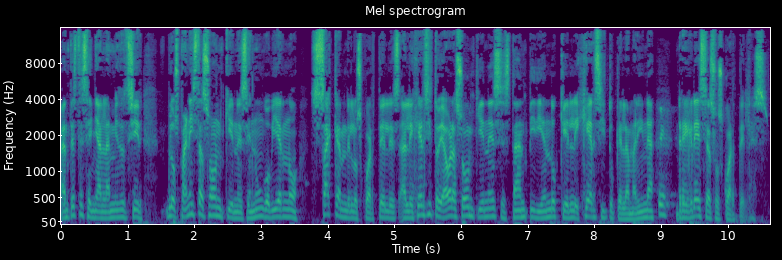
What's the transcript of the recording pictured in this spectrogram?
ante este señalamiento? Es decir, los panistas son quienes en un gobierno sacan de los cuarteles al ejército y ahora son quienes están pidiendo que el ejército, que la marina regrese a sus cuarteles.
